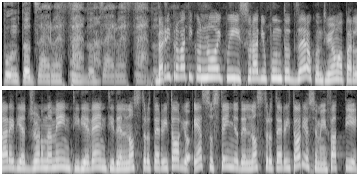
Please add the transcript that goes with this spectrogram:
FM. FM. Ben ritrovati con noi qui su Radio.0, continuiamo a parlare di aggiornamenti, di eventi del nostro territorio e a sostegno del nostro territorio. Siamo infatti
